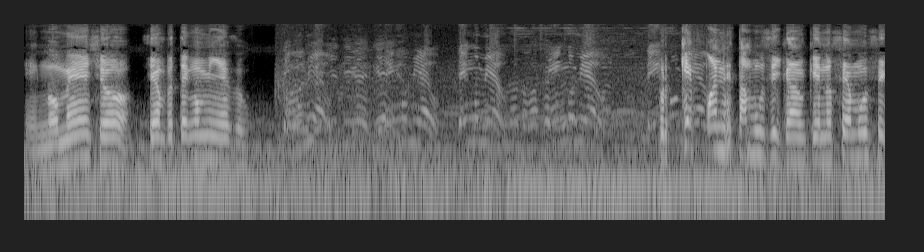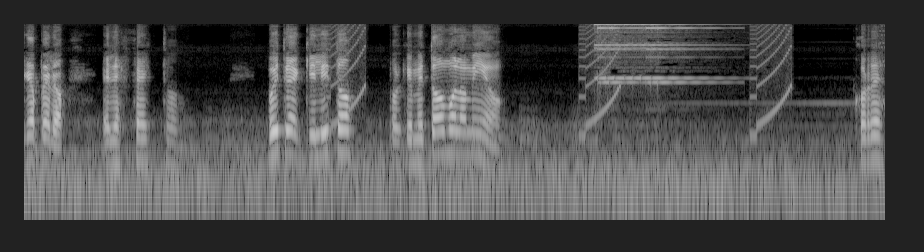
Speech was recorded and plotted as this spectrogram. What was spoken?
Tengo miedo. Siempre tengo miedo. Tengo miedo, tengo miedo, tengo miedo, tengo miedo. ¿Por qué pone esta música? Aunque no sea música, pero el efecto. Voy tranquilito porque me tomo lo mío. Corre.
